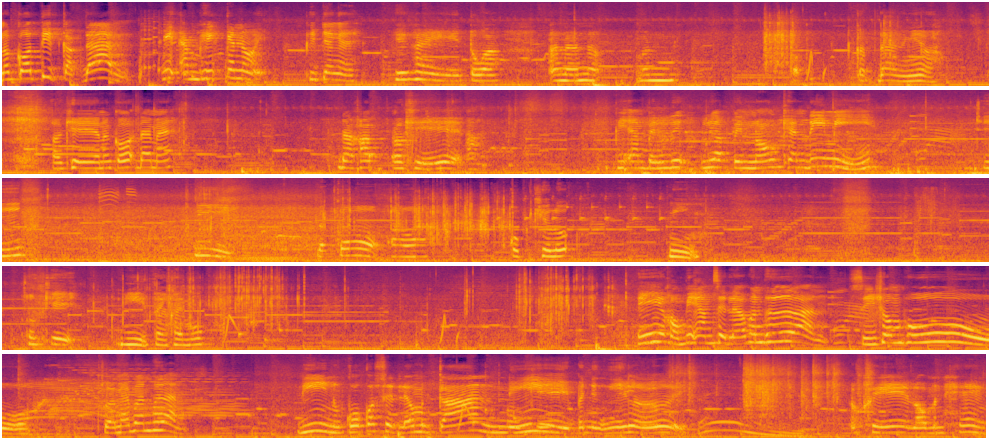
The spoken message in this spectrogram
น้องโกะติดกับด้านมีแอมพลิกกันหน่อยพลิกยังไงพลิกให้ตัวอันนั้นอะมันกับด้านอย่างนี้เหรอ โอเคน้องโกะได้ไหมได้ครับ โอเคอะพี่แอมเป็นเลือกเลือกเป็นน้องแคนดี้หมีชืบ นี่ แล้วก็เอากบเคโลนี่ โอเค นี่ใส่ไข่มุก นี่ของพี่แอมเสร็จแล้วเพื่อนๆ สีชมพู สวยไหมเพื่อนๆ นี่หนูโกก็เสร็จแล้วเหมือนกัน นี่เป็นอย่างนี้เลย โอเค รอมันแห้ง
